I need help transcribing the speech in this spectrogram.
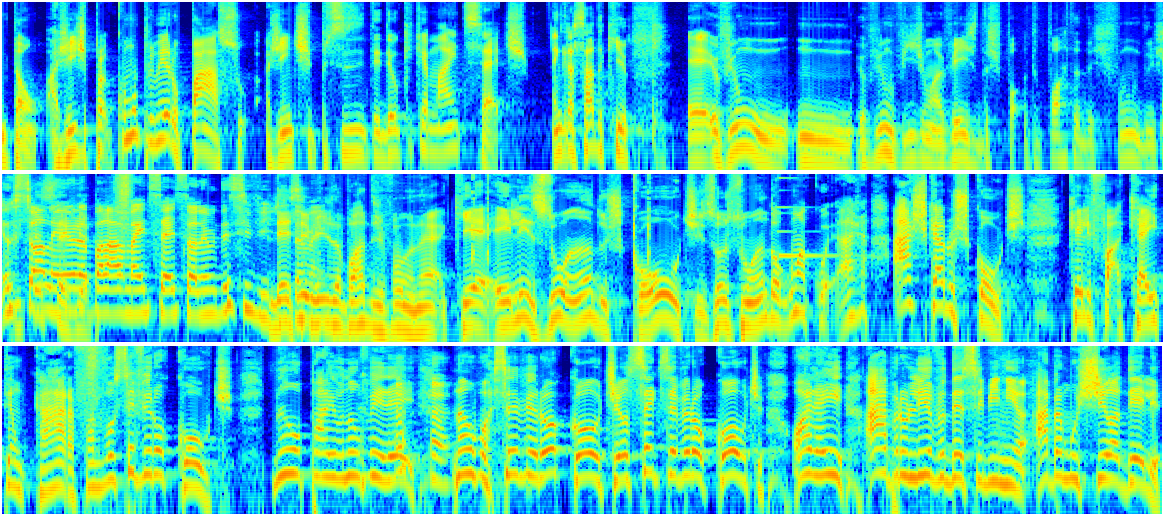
Então, a gente... Como primeiro passo, a gente precisa entender o que é mindset. É engraçado que é, eu, vi um, um, eu vi um vídeo uma vez do, do Porta dos Fundos. Eu só lembro da palavra mindset, só lembro desse vídeo. Desse também. vídeo do Porta dos Fundos, né? Que é ele zoando os coaches, ou zoando alguma coisa. Acho que era os coaches. Que, ele que aí tem um cara fala: Você virou coach. Não, pai, eu não virei. não, você virou coach. Eu sei que você virou coach. Olha aí, abre o livro desse menino, abre a mochila dele.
